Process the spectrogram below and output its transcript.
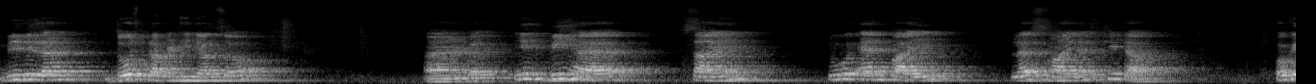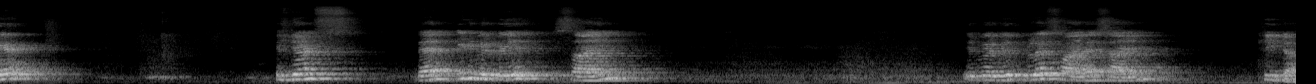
we will learn those properties also and if we have sin 2n pi plus minus theta okay students then it will be sin it will be plus minus sin theta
